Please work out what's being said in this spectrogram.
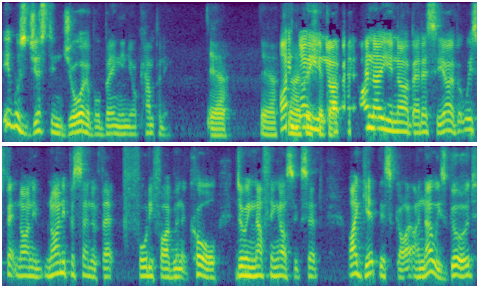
It was just enjoyable being in your company. Yeah. Yeah, I know you know. About, I know you know about SEO, but we spent 90 percent of that forty-five minute call doing nothing else except I get this guy. I know he's good.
